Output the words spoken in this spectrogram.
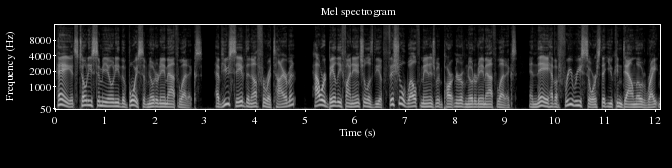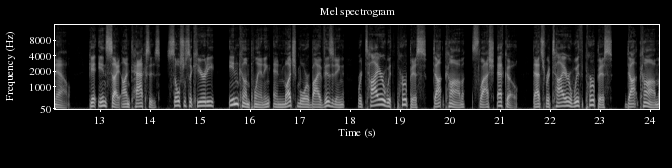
hey, it's Tony Simeone, the voice of Notre Dame athletics. Have you saved enough for retirement? Howard Bailey Financial is the official wealth management partner of Notre Dame athletics, and they have a free resource that you can download right now. Get insight on taxes, Social Security, income planning, and much more by visiting retirewithpurpose.com slash echo. That's retirewithpurpose.com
